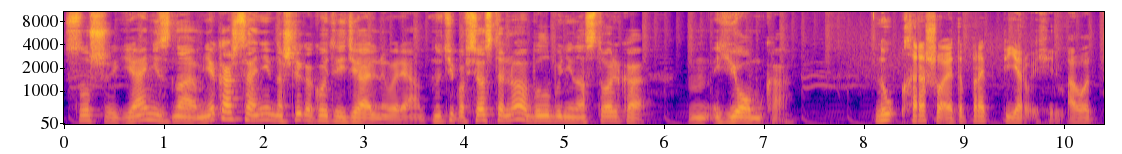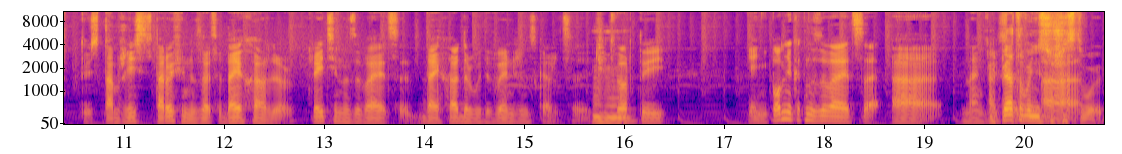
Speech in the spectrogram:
Слушай, я не знаю. Мне кажется, они нашли какой-то идеальный вариант. Ну, типа, все остальное было бы не настолько емко. Ну, хорошо, это про первый фильм. А вот, то есть там же есть второй фильм, называется Die Harder. Третий называется Die Harder with a Vengeance, кажется. Четвертый, я не помню, как называется, а на А английском. пятого не А существует.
